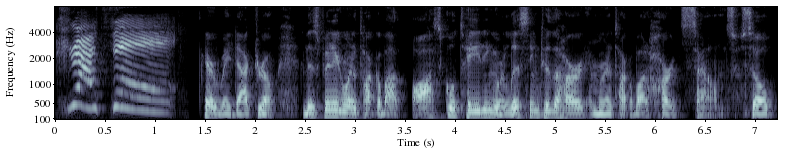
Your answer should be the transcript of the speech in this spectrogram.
Trust it. Hey everybody, Dr. O. In this video we're going to talk about auscultating or listening to the heart and we're going to talk about heart sounds. So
